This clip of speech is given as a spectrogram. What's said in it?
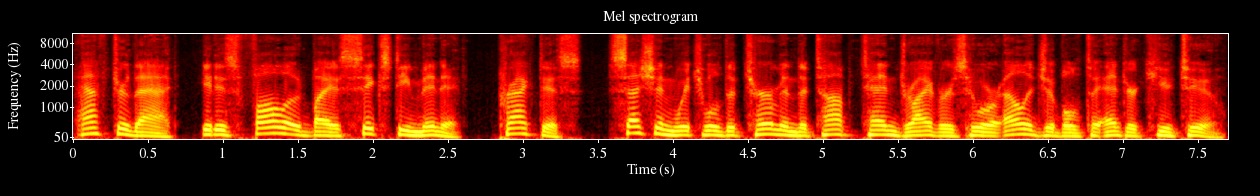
After that, it is followed by a 60-minute, practice, session which will determine the top 10 drivers who are eligible to enter Q2.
